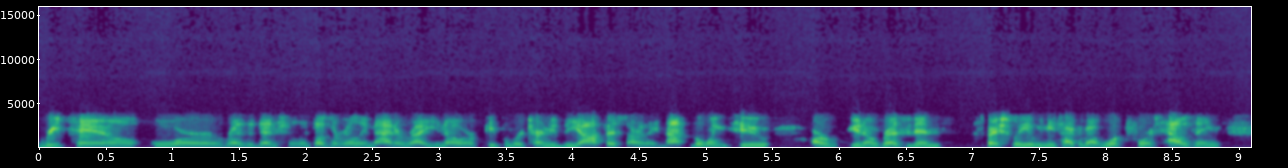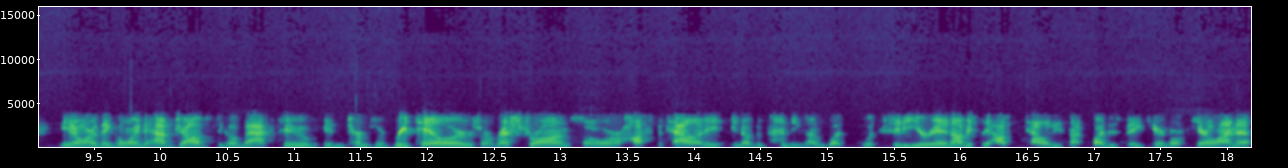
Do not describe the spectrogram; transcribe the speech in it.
retail or residential. It doesn't really matter, right? You know, are people returning to the office? Are they not going to? Are, you know, residents, especially when you talk about workforce housing, you know, are they going to have jobs to go back to in terms of retailers or restaurants or hospitality? You know, depending on what, what city you're in. Obviously, hospitality is not quite as big here in North Carolina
